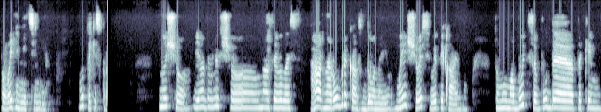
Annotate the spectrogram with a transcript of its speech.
по вигідній ціні. От такі справи. Ну що, я дивлюсь, що у нас з'явилась гарна рубрика з Донею. Ми щось випікаємо. Тому, мабуть, це буде таким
